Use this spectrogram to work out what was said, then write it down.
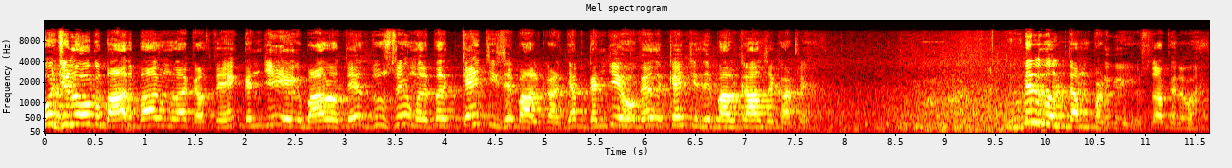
कुछ लोग बार बार उम्र करते हैं, गंजे एक बार होते हैं, दूसरे उम्र पर कैंची से बाल काट, जब गंजे हो गए तो कैंची से बाल कहाँ से काटे। बिल्कुल दम पड़ गई, उस तरह फिर फिरवाए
